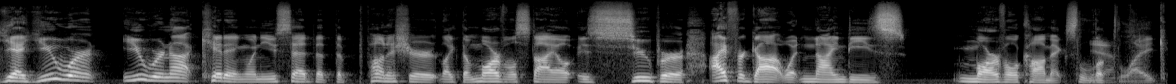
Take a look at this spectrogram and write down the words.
Yeah, you weren't you were not kidding when you said that the Punisher, like the Marvel style, is super. I forgot what 90s Marvel comics looked Yeah. like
